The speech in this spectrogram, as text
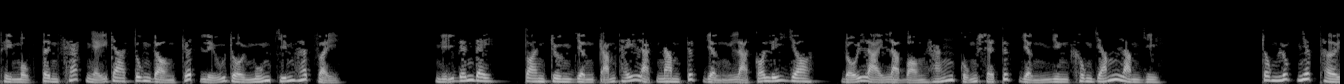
thì một tên khác nhảy ra tung đòn kết liễu rồi muốn chiếm hết vậy. Nghĩ đến đây, toàn trường dần cảm thấy Lạc Nam tức giận là có lý do, đổi lại là bọn hắn cũng sẽ tức giận nhưng không dám làm gì. Trong lúc nhất thời,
